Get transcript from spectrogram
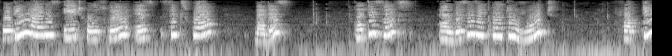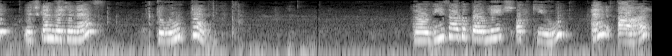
14 minus 8 whole square is 6 square that is 36 and this is equal to root 40 which can be written as 2 root 10. Now these are the coordinates of Q and R.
